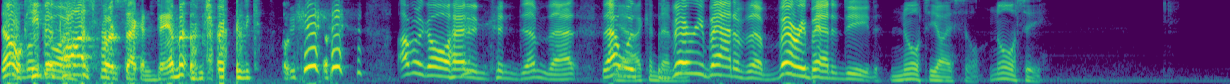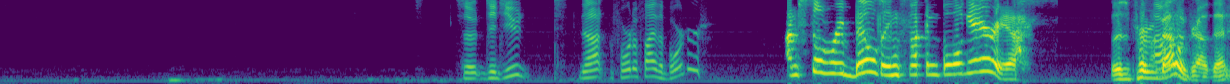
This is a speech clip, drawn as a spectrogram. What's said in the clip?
gonna keep it go paused for a second. Damn it! I'm trying to. Get... I'm gonna go ahead and condemn that. That Yeah, was I condemn very bad of them. Very bad indeed. Naughty ISIL. Naughty. So, did you not fortify the border? I'm still rebuilding fucking Bulgaria. There's a perfect I- battleground then.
